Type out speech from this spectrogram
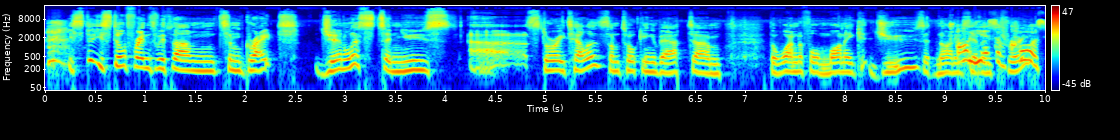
you're, still, you're still friends with um, some great journalists and news uh, storytellers. I'm talking about um, the wonderful Monique Jews at 97.3. Oh, yes, of course.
